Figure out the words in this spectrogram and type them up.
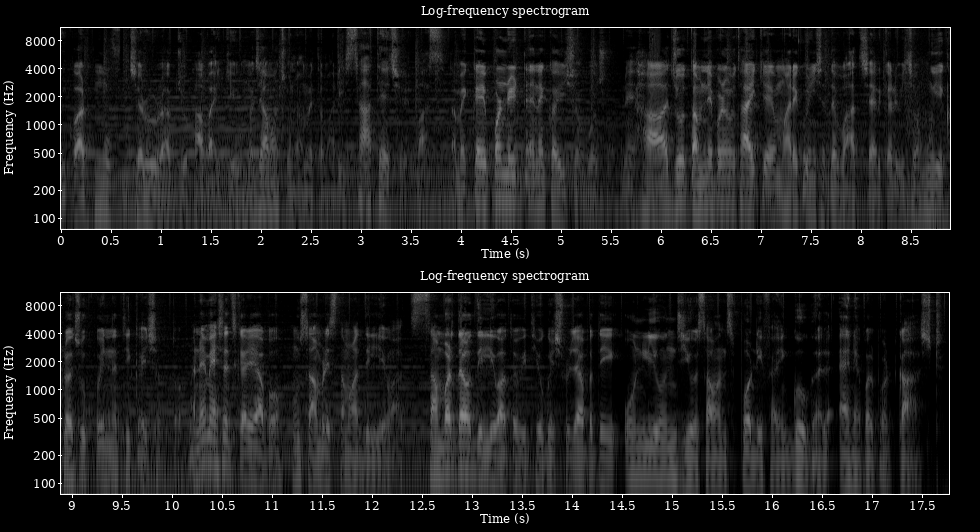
એક વાર મૂવ જરૂર આપજો. હા ભાઈ, કેવું મજામાં છું ને? અમે તમારી સાથે છે. બસ, તમે કંઈ પણ રીતે એને કહી શકો છો. ને હા, જો તમને પણ એવું થાય કે મારે કોઈની સાથે વાત શેર કરવી છે, હું એકલો છું, કોઈ નથી કહી શકતો. મને મેસેજ કરી આપો, હું સાંભળીશ તમારા દિલ્હી વાત. સાંભળતા દિલ્હી વાતો with Yogesh Prajapati only on Jio Saavn Spotify Google and Apple podcast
